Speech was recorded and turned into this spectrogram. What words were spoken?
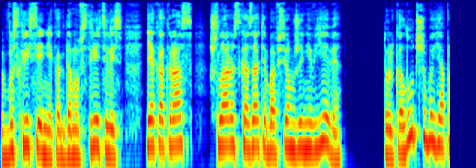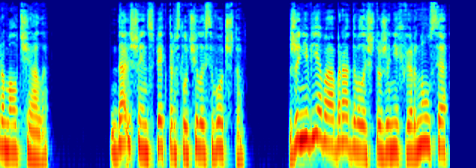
В воскресенье, когда мы встретились, я как раз шла рассказать обо всем Женевьеве. Только лучше бы я промолчала. Дальше инспектор случилось вот что. Женевьева обрадовалась, что жених вернулся,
